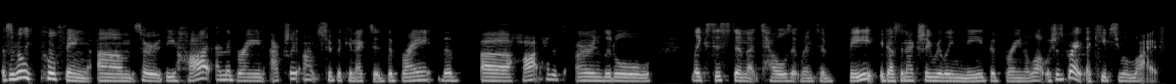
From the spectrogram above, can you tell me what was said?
it's a really cool thing. Um, so the heart and the brain actually aren't super connected. The brain, the uh heart has its own little like system that tells it when to beat. It doesn't actually really need the brain a lot, which is great. That keeps you alive.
